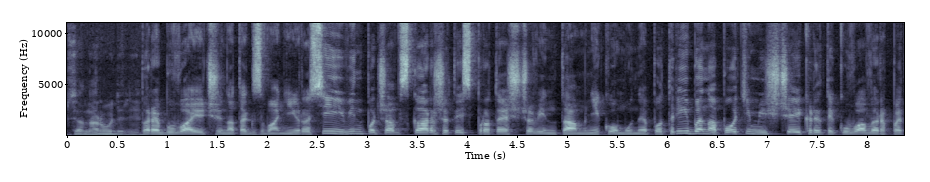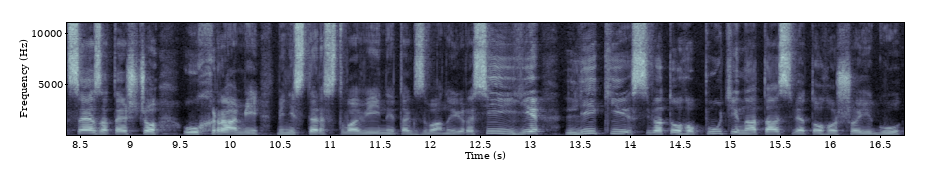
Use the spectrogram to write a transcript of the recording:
у себя на родине. Перебуваючи на так званій Росії, він почав скаржитись про те, що він там нікому не потрібен, а потім іще й критикував РПЦ за те, що у храмі Міністерства війни так званої Росії є ліки святого Путіна та святого Шойгу.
